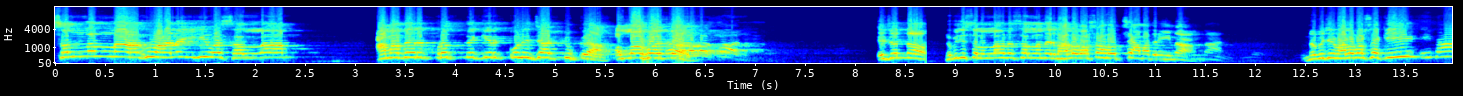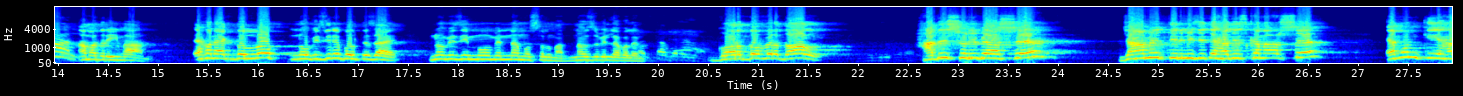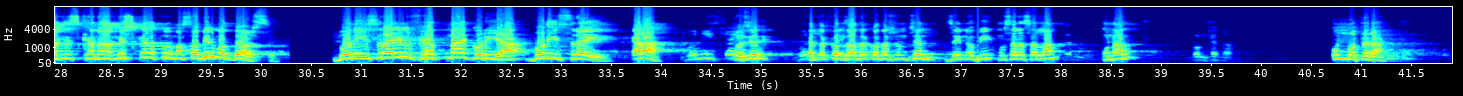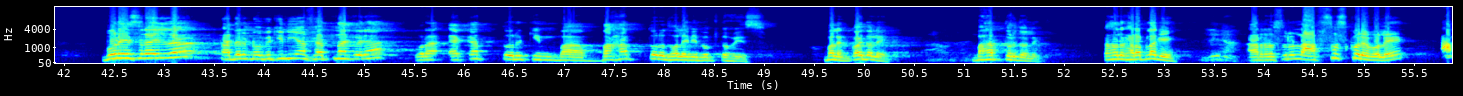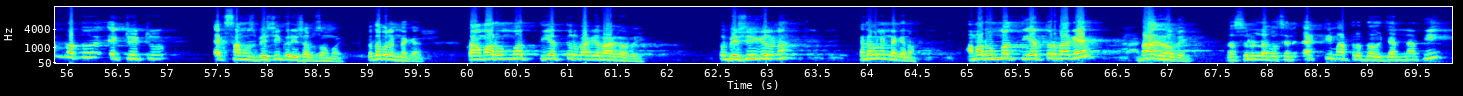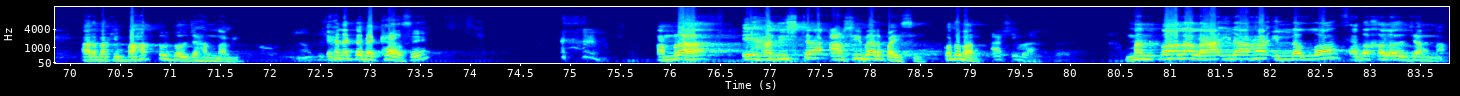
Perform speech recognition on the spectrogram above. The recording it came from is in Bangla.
সাল্লাল্লাহু আলাইহি ওয়াসাল্লাম আমাদের প্রত্যেকের কলিজার টুকরা। আল্লাহু আকবার। এজন্য নবীজি সাল্লাল্লাহু আলাইহি সাল্লামের ভালোবাসা হচ্ছে আমাদের ঈমান। ইমান নবীজির ভালোবাসা কি? ইমান আমাদের ঈমান। এখন একদল লোক নবীজিরে বলতে যায় নবীজি মুমিন না মুসলমান? নাউজুবিল্লাহ বলেন। গর্দবের দল হাদিস শরীফে আসছে জামে তিরমিজিতে হাদিস খানা আসছে এমনকি হাদিস খানা মিশকাতুল মাসাবির মধ্যে আসছে। বনি ইসরাইল ফেতনা করিয়া বনি ইসরাইল কারা? এতক্ষণ যাদের কথা শুনছেন যে নবী মুসা আলাইহিস সাল্লাম ওনার উম্মতেরা। বনে ইসরায়েলরা তাদের নবীকে নিয়ে ফেতনা কইরা ওরা একাত্তর কিংবা বাহাত্তর দলে বিভক্ত হয়েছে। বলেন কয় দলে? বাহাত্তর দলে। তাহলে খারাপ লাগে? আর রসুল্লাহ আফসোস করে বলে আমরা তো একটু একটু এক চামচ বেশি করি সব সময়। কথা বলেন না কেন? আমার উম্মত তিয়াত্তর ভাগে ভাগ হবে। তো বেশি হয়ে গেল না? কথা বলেন না কেন? আমার উম্মত তিয়াত্তর ভাগে ভাগ হবে। রাসূলুল্লাহ বলছেন একটি মাত্র দল জান্নাতি আর বাকি বাহাত্তর দল জাহান্নামী। এখানে একটা ব্যাখ্যা আছে। আমরা এই হাদিসটা আশি বার পাইছি। কতবার? আশীর্বাদ মান ক্বালা লা ইলাহা ইল্লাল্লাহ ফাদাখালাল জান্নাহ।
